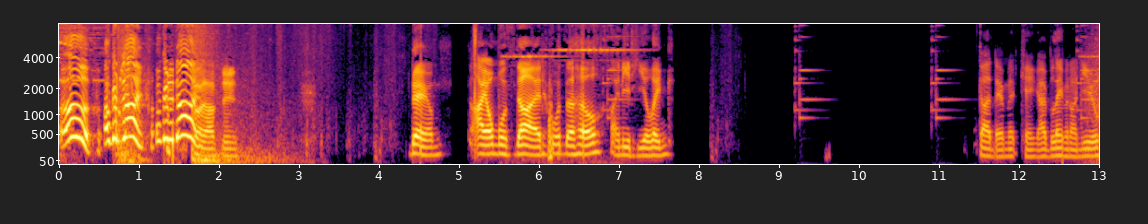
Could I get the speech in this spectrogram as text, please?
uh, I'm gonna die! I'm gonna die! Up, dude? Damn. I almost died. What the hell? I need healing. God damn it, King. I blame it on you.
